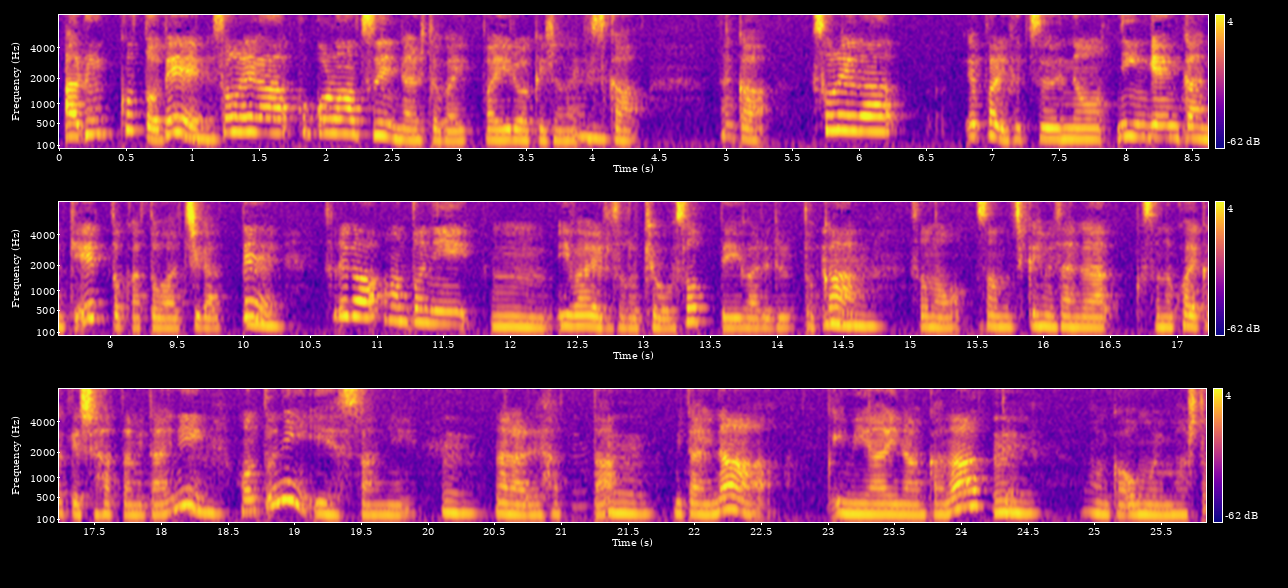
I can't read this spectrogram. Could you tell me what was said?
あることで、うん。それが心の杖になる人がいっぱいいるわけじゃないですか。なんかそれがやっぱり普通の人間関係とかとは違って、うん。それが本当に、うん、いわゆるその教祖って言われるとか、うん。そのそのちくひめさんがその声かけしはったみたいに、うん。本当にイエスさんにうん。なられはったうん。みたいな意味合いなんかなって、うん。なんか思いました。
